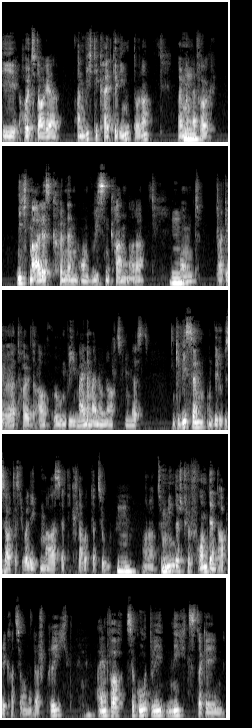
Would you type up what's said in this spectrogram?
die heutzutage an Wichtigkeit gewinnt, oder? Weil man mhm. einfach nicht mal alles können und wissen kann, oder? Mhm. Und da gehört halt auch irgendwie meiner Meinung nach zumindest in gewissem und wie du gesagt hast, überlegten Maße die Cloud dazu. Mhm. Oder zumindest für Frontend-Applikationen. Da spricht einfach so gut wie nichts dagegen.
